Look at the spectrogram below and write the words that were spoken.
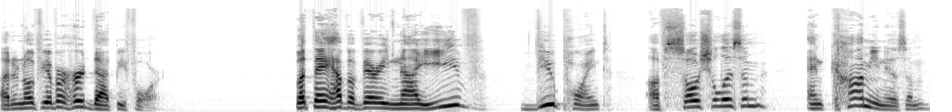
I don't know if you ever heard that before. But they have a very naive viewpoint of socialism and communism,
